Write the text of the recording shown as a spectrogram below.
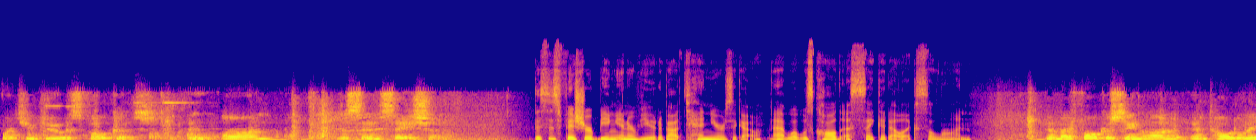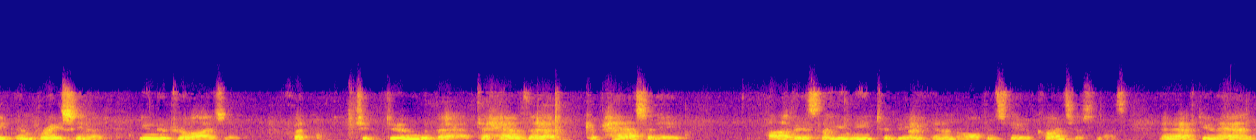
What you do is focus on the sensation. This is Fisher being interviewed about 10 years ago at what was called a psychedelic salon. And by focusing on it and totally embracing it, you neutralize it. But to do that, to have that capacity, obviously you need to be in an altered state of consciousness. And after you've had,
